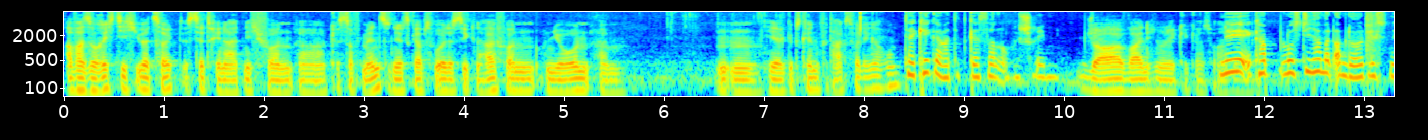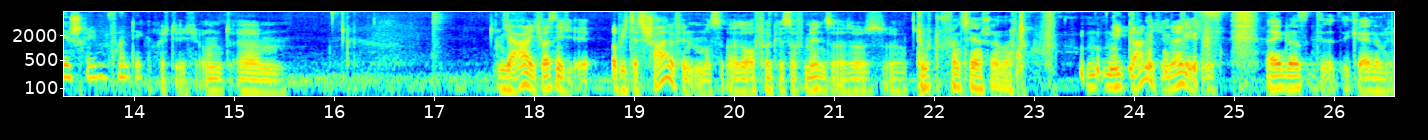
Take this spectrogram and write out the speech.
Aber so richtig überzeugt ist der Trainer halt nicht von äh, Christoph Menz und jetzt gab es wohl das Signal von Union, ähm, hier gibt es keine Vertragsverlängerung. Der Kicker hat das gestern auch geschrieben. Ja, war nicht nur der Kicker. es war Nee, so- ich hab bloß die haben es am deutlichsten geschrieben, fand ich. Richtig. Und ähm, ja, ich weiß nicht, ob ich das schade finden muss. Also auch für Christoph Menz. Also es, äh, Du, du fandst ihn ja schon immer doof. nee, gar nicht. Nein, ich, Nein, du hast, ich erinnere mich.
